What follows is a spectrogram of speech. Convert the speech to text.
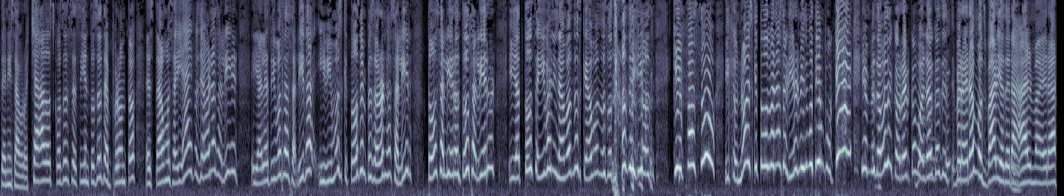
tenis abrochados, cosas así. Entonces de pronto estábamos ahí, ay, pues ya van a salir. Y ya les dimos la salida y vimos que todos empezaron a salir. Todos salieron, todos salieron y ya todos se iban y nada más nos quedamos nosotros. Y dijimos, ¿qué pasó? Y dijo, no, es que todos van a salir al mismo tiempo. ¿Qué? Y empezamos a correr como locos, pero éramos varios, era Alma, era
